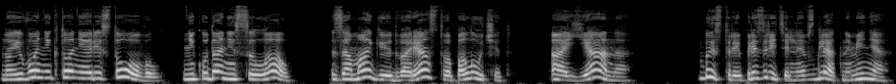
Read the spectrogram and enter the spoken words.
но его никто не арестовывал, никуда не ссылал, за магию дворянство получит. А Яна, быстрый презрительный взгляд на меня,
